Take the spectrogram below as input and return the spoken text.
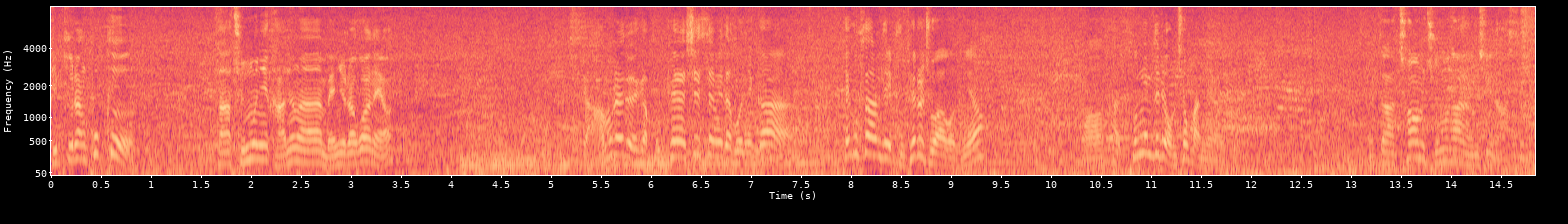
비프랑 포크 다 주문이 가능한 메뉴라고 하네요. 아무래도 여기가 뷔페 시스템이다 보니까 태국 사람들이 뷔페를 좋아하거든요. 어, 사- 손님들이 엄청 많네요. 일단 처음 주문한 음식이 나왔습니다.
